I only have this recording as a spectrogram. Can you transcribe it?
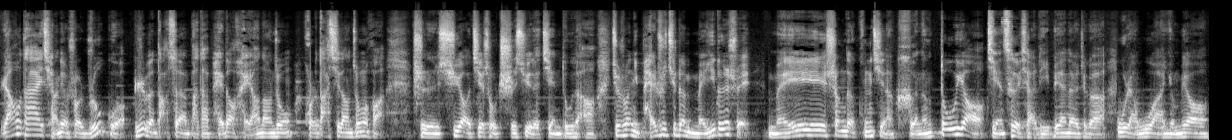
然后他还强调说，如果日本打算把它排到海洋当中或者大气当中的话，是需要接受持续的监督的啊，就是说你排出去的每一吨水、每升的空气呢，可能都要检测一下里边的这个污染物啊有没有。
